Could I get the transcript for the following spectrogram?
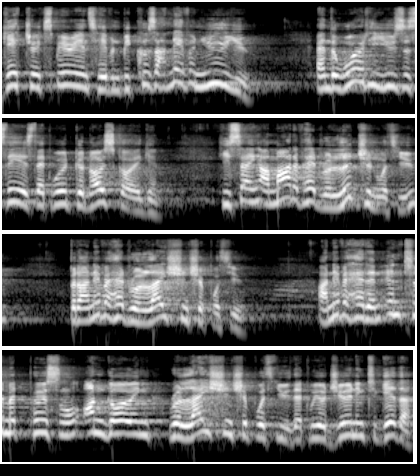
get to experience heaven because I never knew you. And the word he uses there is that word gnosko again. He's saying, I might have had religion with you, but I never had relationship with you. I never had an intimate, personal, ongoing relationship with you that we were journeying together.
